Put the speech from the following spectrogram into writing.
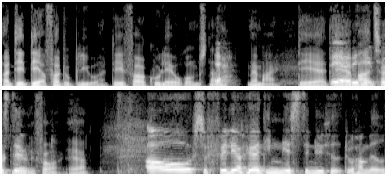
Og det er derfor, du bliver. Det er for at kunne lave rumsnak ja. med mig. Det er, det, det er, er jeg meget taknemmelig for. Ja. Og selvfølgelig at høre din næste nyhed, du har med.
